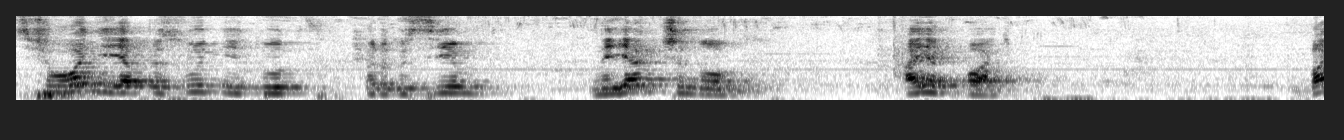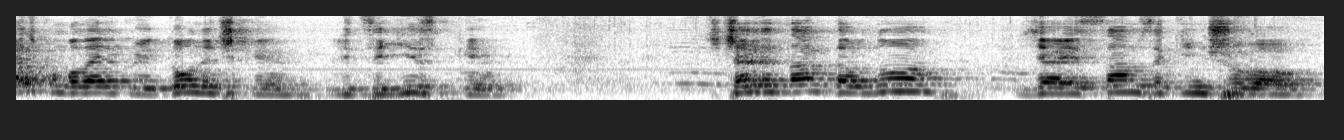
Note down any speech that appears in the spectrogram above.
Сьогодні я присутній тут передусім не як чиновник, а як батько. Батько маленької донечки, ліцеїстки. Ще не так давно я і сам закінчував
